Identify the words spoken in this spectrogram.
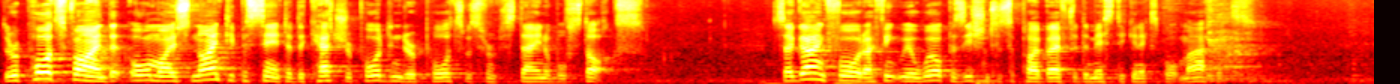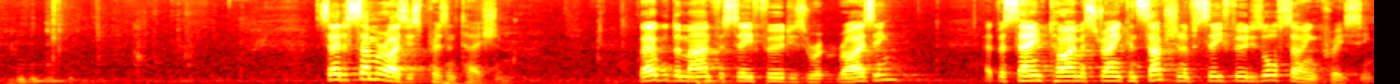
The reports find that almost 90% of the catch reported in the reports was from sustainable stocks. So going forward, I think we are well positioned to supply both the domestic and export markets. So to summarise this presentation, global demand for seafood is rising. At the same time, Australian consumption of seafood is also increasing.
